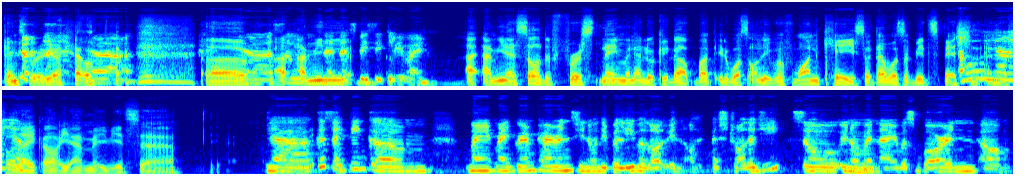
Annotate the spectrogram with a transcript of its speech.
Thanks for your help. Yeah. Uh, yeah. So I, I mean, that, that's basically why. I, I, mean, I saw the first name and I look it up, but it was only with one K, so that was a bit special. Oh, and yeah, I felt yeah. like, oh yeah, maybe it's uh, yeah because i think um my my grandparents you know they believe a lot in astrology so you know mm-hmm. when i was born um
